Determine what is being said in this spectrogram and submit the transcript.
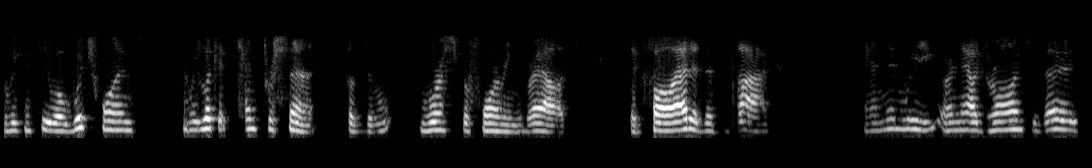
We can see, well, which ones, and we look at 10% of the worst performing routes that fall out of this box. And then we are now drawn to those,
